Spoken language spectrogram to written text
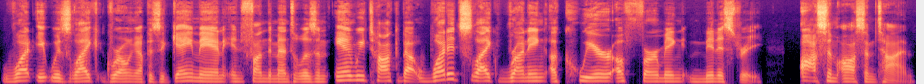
what it was like growing up as a gay man in fundamentalism, and we talk about what it's like running a queer affirming ministry. Awesome, awesome time.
